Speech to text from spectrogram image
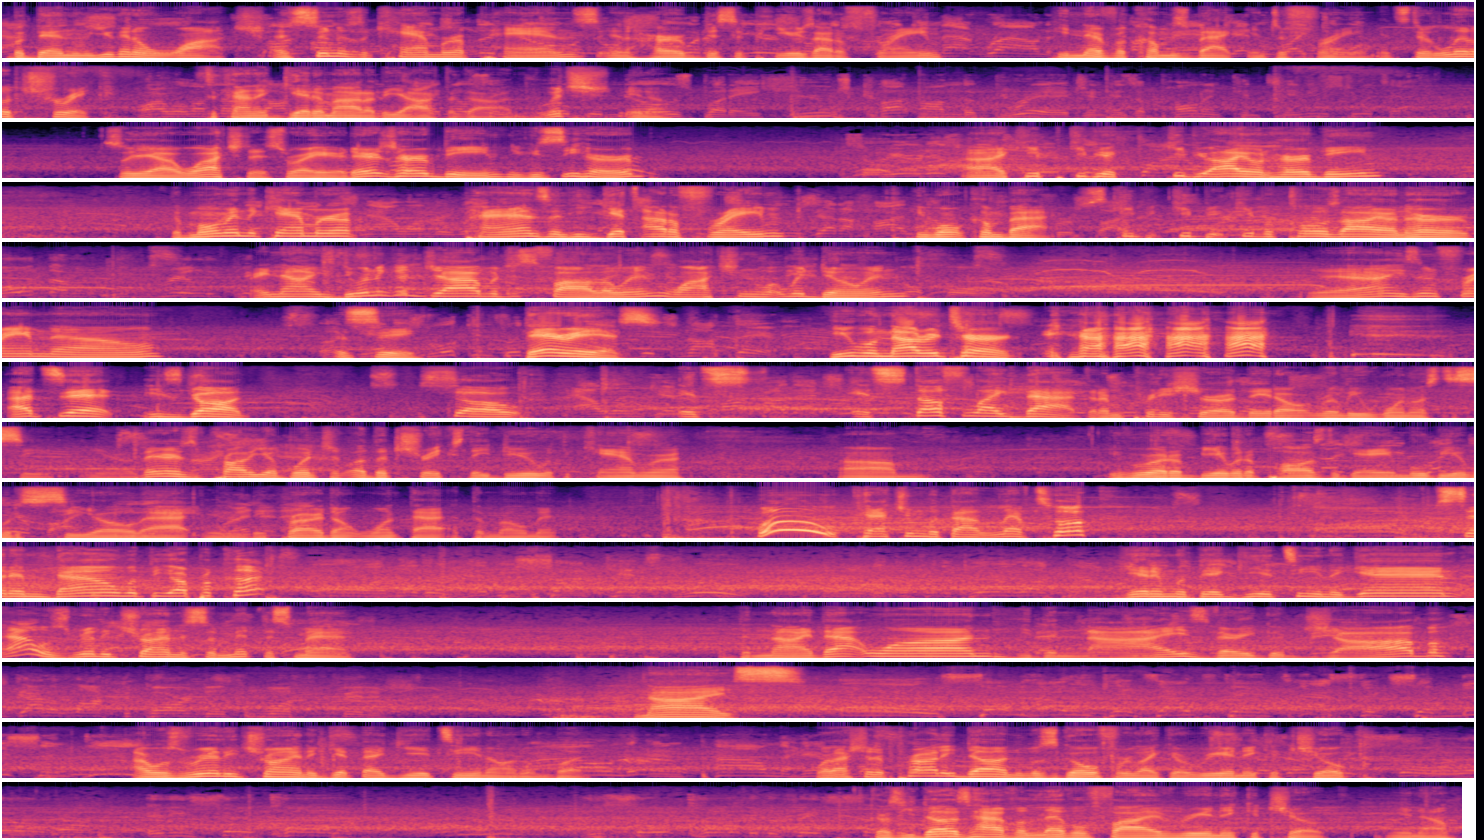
But then you're going to watch. As soon as the camera pans and Herb disappears out of frame, he never comes back into frame. It's their little trick to kind of get him out of the octagon, which, you know. So yeah, watch this right here. There's Herb Dean. You can see Herb. Uh, keep keep your keep your eye on Herb Dean. The moment the camera pans and he gets out of frame, he won't come back. Just keep keep keep a close eye on Herb. Right now, he's doing a good job of just following, watching what we're doing. Yeah, he's in frame now. Let's see. There it is. He will not return. That's it. He's gone. So it's it's stuff like that that I'm pretty sure they don't really want us to see. You know, there's probably a bunch of other tricks they do with the camera. Um, if we were to be able to pause the game, we'll be able to see all that, and they probably don't want that at the moment. Woo! Catch him with that left hook. sit him down with the uppercut. Oh, another heavy shot gets through. Looking for the killing lock now. Get him with that guillotine again. I was really trying to submit this man. Deny that one. He denies. Very good job. Nice. I was really trying to get that guillotine on him, but what I should have probably done was go for like a rear naked choke. So well, and he's so calm. He's so calm in the face of Because he does have a level 5 rear naked choke, you know?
